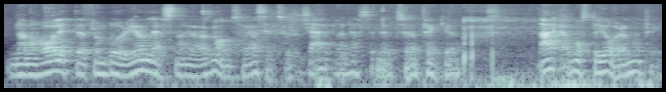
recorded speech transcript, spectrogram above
när man har lite från början ledsna ögon så har jag sett så jävla ledsen ut. Så jag tänker att nej, jag måste göra någonting.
